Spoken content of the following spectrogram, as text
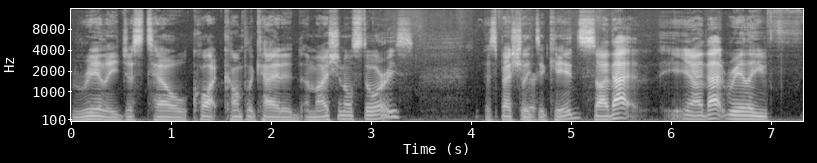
really just tell quite complicated emotional stories especially to kids. So that you know that really f-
